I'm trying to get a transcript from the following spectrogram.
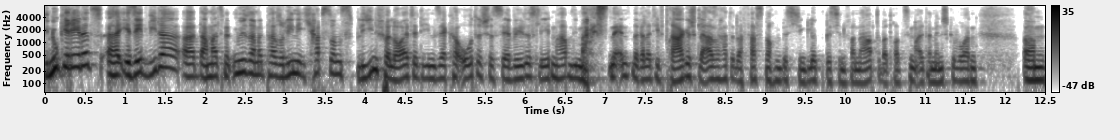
Genug geredet. Äh, ihr seht wieder, äh, damals mit Mühsam mit Pasolini, ich habe so einen Spleen für Leute, die ein sehr chaotisches, sehr wildes Leben haben. Die meisten enden relativ tragisch. Glaser hatte da fast noch ein bisschen Glück, ein bisschen vernarbt, aber trotzdem alter Mensch geworden. Ähm,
